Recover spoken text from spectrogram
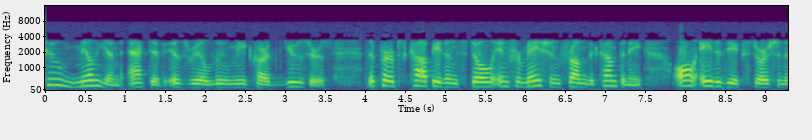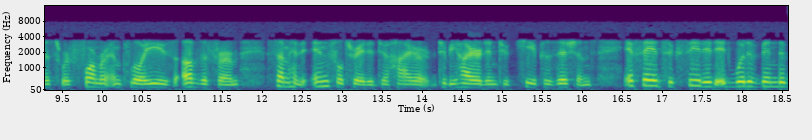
two million active Israel Leumi card users. The perps copied and stole information from the company all eight of the extortionists were former employees of the firm. Some had infiltrated to hire to be hired into key positions. If they had succeeded, it would have been the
